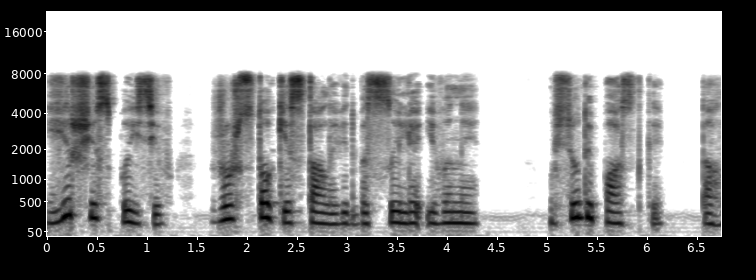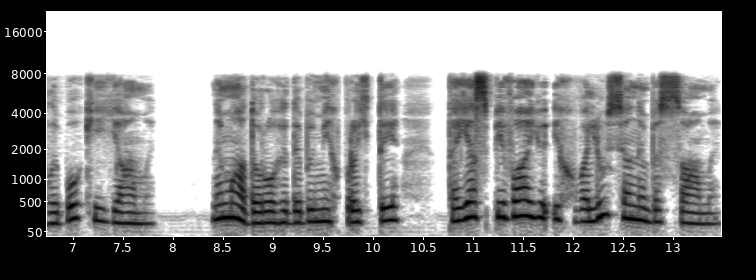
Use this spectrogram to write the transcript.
гірші списів, жорстокі стали від безсилля і вини. Усюди пастки та глибокі ями. Нема дороги, де би міг пройти, та я співаю і хвалюся небесами.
